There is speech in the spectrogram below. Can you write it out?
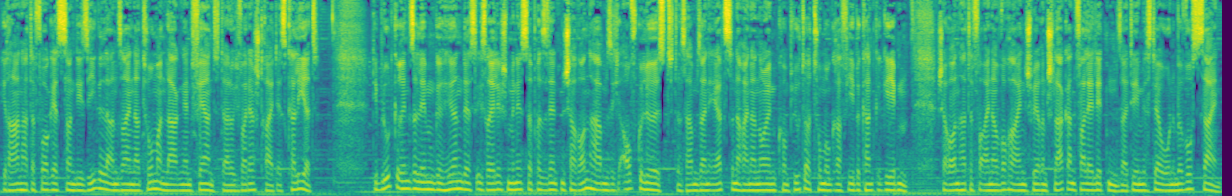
Iran hatte vorgestern die Siegel an seinen Atomanlagen entfernt. Dadurch war der Streit eskaliert. Die Blutgerinnsel im Gehirn des israelischen Ministerpräsidenten Sharon haben sich aufgelöst. Das haben seine Ärzte nach einer neuen Computertomographie bekannt gegeben. Sharon hatte vor einer Woche einen schweren Schlaganfall erlitten. Seitdem ist er ohne Bewusstsein.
